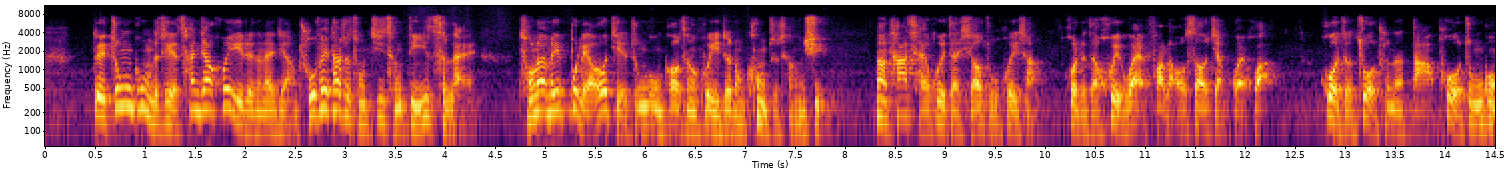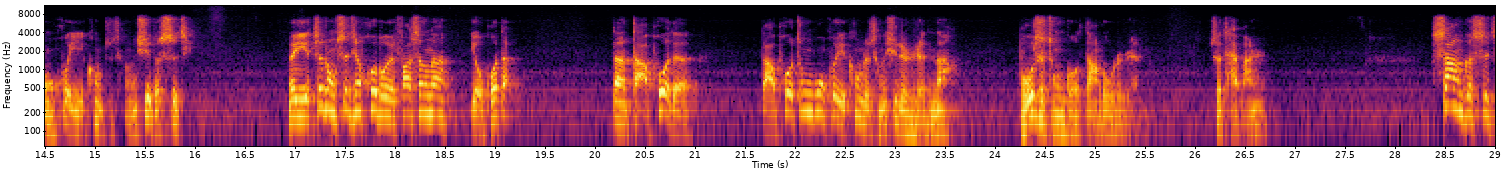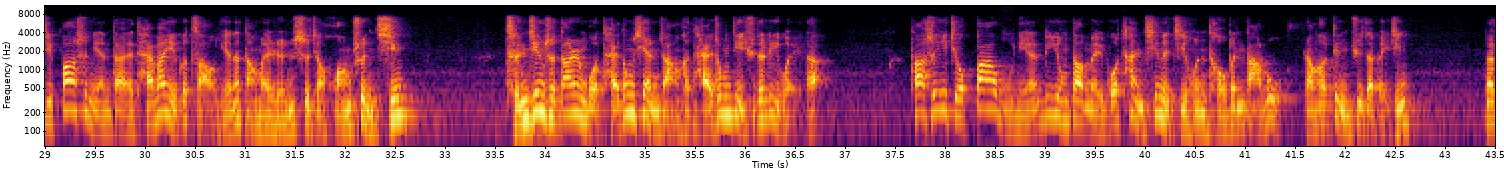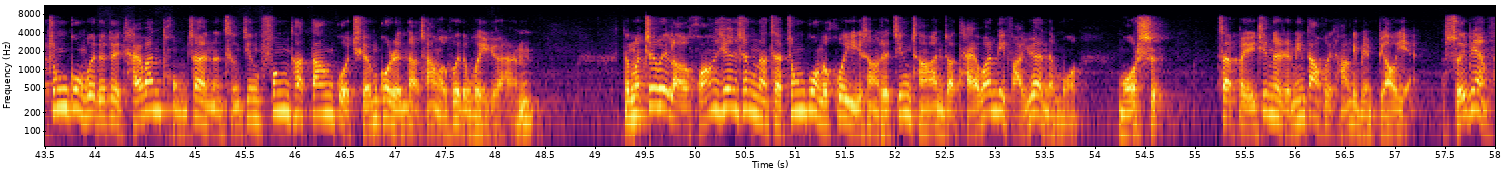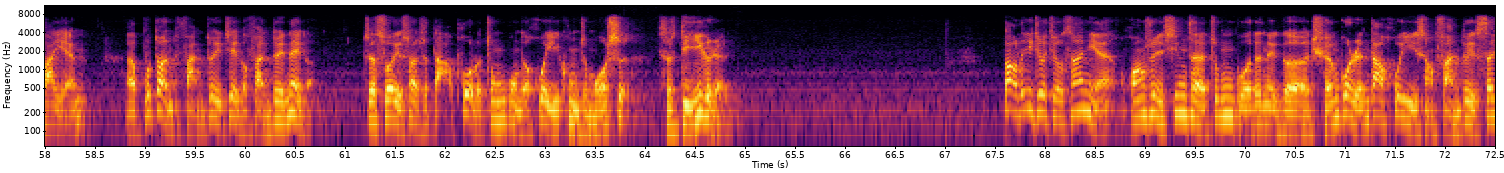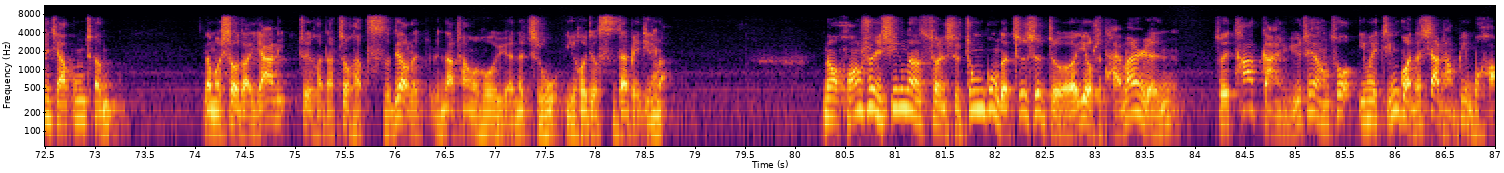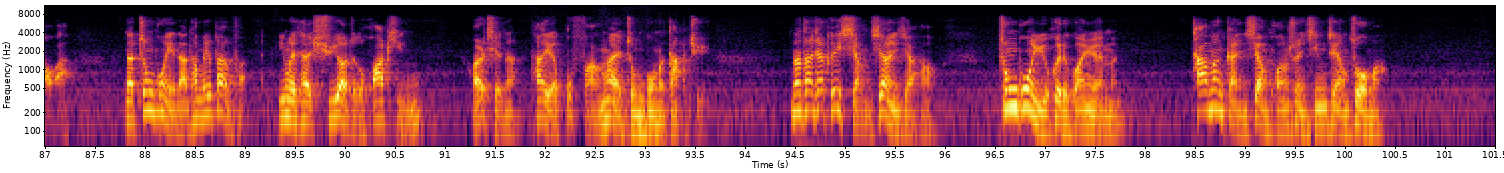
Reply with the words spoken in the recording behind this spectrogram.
对中共的这些参加会议的人来讲，除非他是从基层第一次来，从来没不了解中共高层会议这种控制程序，那他才会在小组会上或者在会外发牢骚、讲怪话，或者做出呢打破中共会议控制程序的事情。那以这种事情会不会发生呢？有过的，但打破的、打破中共会议控制程序的人呢，不是中国大陆的人，是台湾人。上个世纪八十年代，台湾有个早年的党外人士叫黄顺兴，曾经是担任过台东县长和台中地区的立委的。他是一九八五年利用到美国探亲的机会投奔大陆，然后定居在北京。那中共为了对台湾统战呢，曾经封他当过全国人大常委会的委员。那么这位老黄先生呢，在中共的会议上是经常按照台湾立法院的模模式，在北京的人民大会堂里面表演。随便发言，呃，不断反对这个反对那个，这所以算是打破了中共的会议控制模式，是第一个人。到了一九九三年，黄顺兴在中国的那个全国人大会议上反对三峡工程，那么受到压力，最后他只好辞掉了人大常委会委员的职务，以后就死在北京了。那么黄顺兴呢，算是中共的支持者，又是台湾人，所以他敢于这样做，因为尽管他下场并不好啊。那中共也拿他没办法，因为他需要这个花瓶，而且呢，他也不妨碍中共的大局。那大家可以想象一下哈，中共与会的官员们，他们敢像黄顺兴这样做吗？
